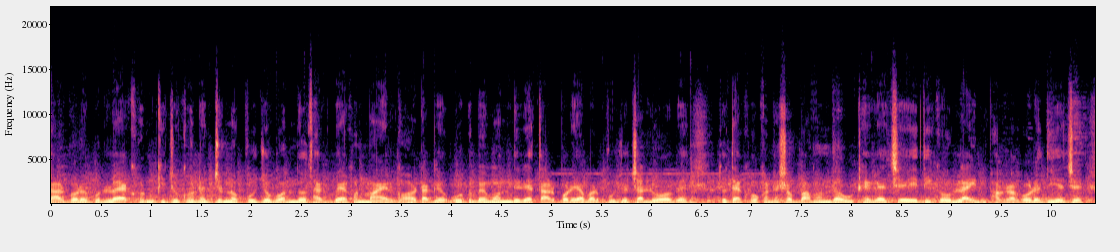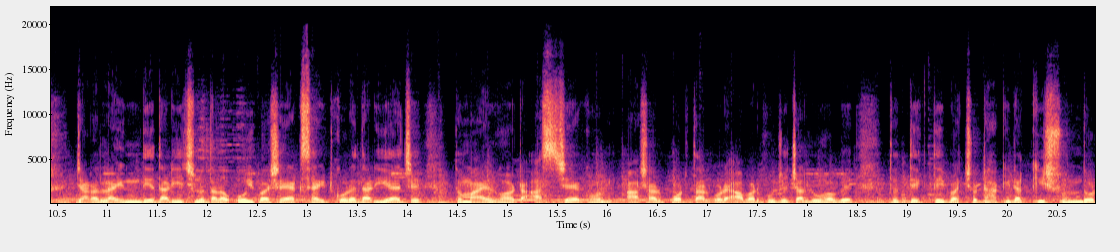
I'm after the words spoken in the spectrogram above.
তারপরে বলল এখন কিছুক্ষণের জন্য পুজো বন্ধ থাকবে, এখন মায়ের ঘট আগে উঠবে মন্দিরে, তারপরে আবার পুজো চালু হবে। তো দেখো ওখানে সব বামুনরা উঠে গেছে, এদিকেও লাইন ফাঁকা করে দিয়েছে। যারা লাইন দিয়ে দাঁড়িয়েছিল তারা ওই পাশে এক সাইড করে দাঁড়িয়ে আছে। তো মায়ের ঘট আসছে এখন, আসার পর তারপরে আবার পুজো চালু হবে। তো দেখতেই পাচ্ছ ঢাকিরা কি সুন্দর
